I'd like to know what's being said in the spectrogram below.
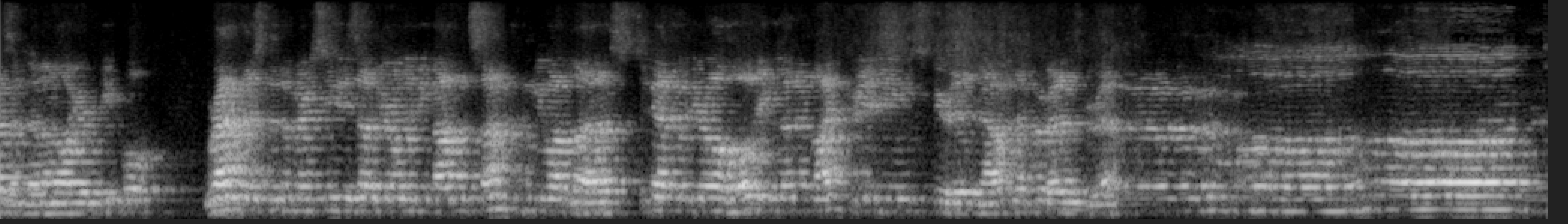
present and on all your people. Grant this through the mercies of your only begotten Son, whom you have blessed, together with your all holy, good, and life-creating Spirit, now and ever and forever. Amen.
